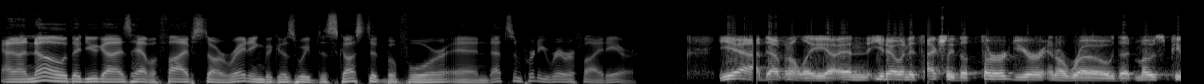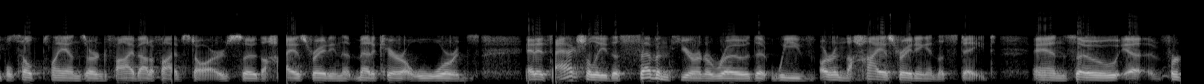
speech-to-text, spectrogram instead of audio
And I know that you guys have a five star rating because we've discussed it before, and that's some pretty rarefied air. Yeah, definitely. And, you know, and it's actually the third year in a row that most people's health plans earned five out of five stars. So the highest rating that Medicare awards and it's actually the seventh year in a row that we've earned the highest rating in the state. And so uh, for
